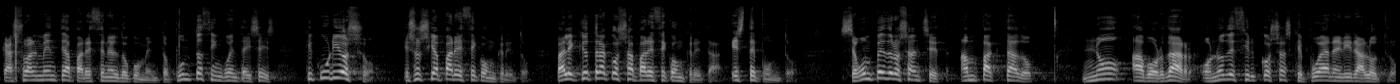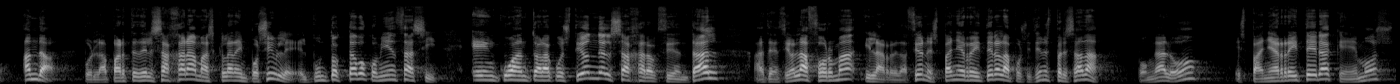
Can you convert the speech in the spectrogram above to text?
casualmente aparece en el documento. Punto 56. Qué curioso, eso sí aparece concreto. ¿Vale? ¿Qué otra cosa aparece concreta? Este punto. Según Pedro Sánchez, han pactado no abordar o no decir cosas que puedan herir al otro. Anda, pues la parte del Sáhara más clara imposible. El punto octavo comienza así. En cuanto a la cuestión del Sáhara Occidental, atención la forma y la redacción. España reitera la posición expresada. Póngalo. España reitera que hemos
